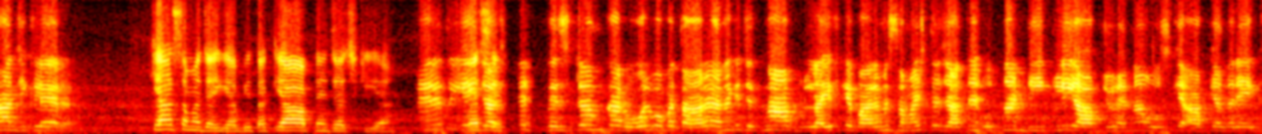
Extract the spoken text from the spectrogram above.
हाँ जी क्लियर है। क्या समझ आई अभी तक? क्या आपने जज किया? मैंने तो यही जज विजडम का रोल वो बता रहा है ना कि जितना आप लाइफ के बारे में समझते जाते हैं उतना डीपली आप जो है ना उसके आपके अंदर एक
